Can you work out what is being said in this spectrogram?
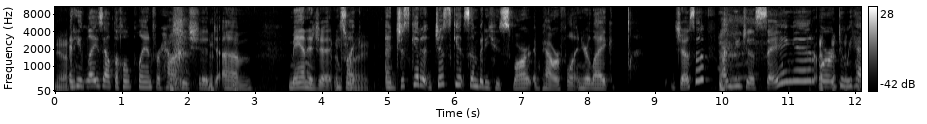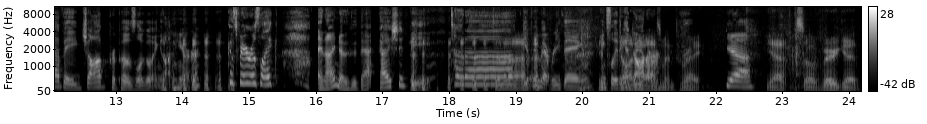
yeah, And he lays out the whole plan for how he should um, manage it. He's like, right. and just get it, just get somebody who's smart and powerful. And you're like, Joseph, are you just saying it, or do we have a job proposal going on here? Because Pharaoh's like, and I know who that guy should be. Ta-da! Give him everything, it's including Donny a daughter. Osmond, right? Yeah. Yeah, so very good.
